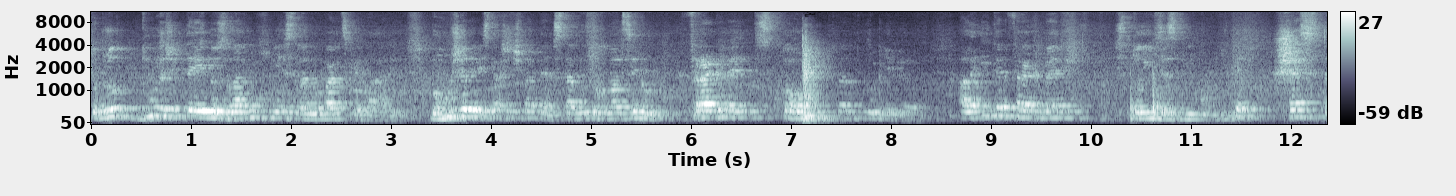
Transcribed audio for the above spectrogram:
To bylo důležité jedno z hlavních měst langobardské vlády. Bohužel je strašně špatném stavu, dochoval se jenom fragment z toho, co tam původně byl. Ale i ten fragment stojí ze zníku. Vidíte, šest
